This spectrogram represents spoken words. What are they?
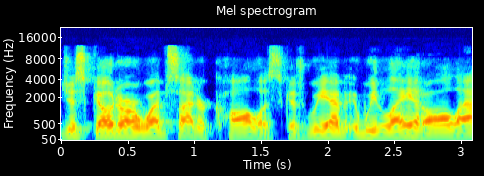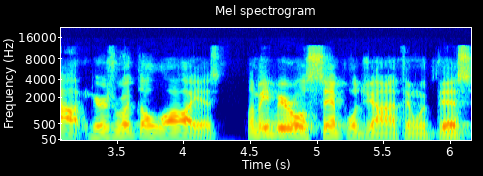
just go to our website or call us because we have we lay it all out. Here's what the law is. Let me be real simple, Jonathan, with this.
